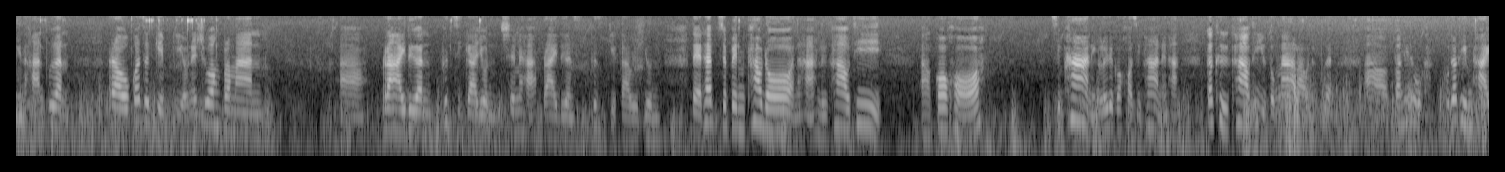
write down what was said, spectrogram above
นี่นะคะเพื่อนเราก็จะเก็บเกี่ยวในช่วงประมาณปลายเดือนพฤศจิกายนใช่ไหมคะปลายเดือนพฤศจิกายน แต่ถ้าจะเป็นข้าวดอนะคะหรือข้าวที่อ่ากอขอ15เนี่ยเขาเรียกกอขอ15เนี่ยนะคะก็คือข้าวที่อยู่ตรงหน้าเราเพื่อนอตอนที่ทูคุททีมถ่าย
